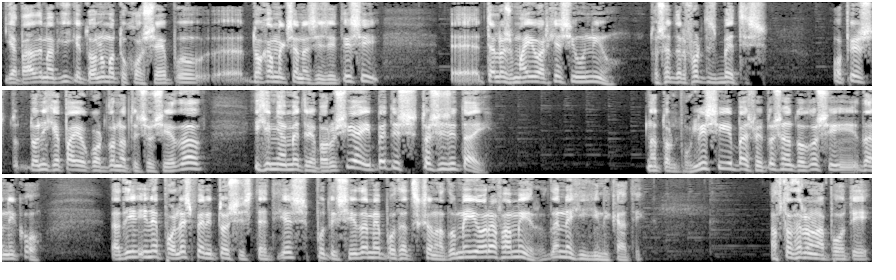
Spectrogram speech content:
για παράδειγμα, βγήκε το όνομα του Χωσέ που ε, το είχαμε ξανασυζητήσει ε, τέλος Μαου, αρχές Ιουνίου. Το Σέντερφορ της Μπέτης. Ο οποίος τον είχε πάει ο Κορδόν από τη Σοσιεδάδ, είχε μια μέτρια παρουσία, η Μπέτη το συζητάει. Να τον πουλήσει, εν πάση περιπτώσει να το δώσει δανεικό. Δηλαδή είναι πολλές περιπτώσεις τέτοιες που τις είδαμε, που θα τις ξαναδούμε η ώρα Φαμίρ. Δεν έχει γίνει κάτι. Αυτό θέλω να πω ότι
